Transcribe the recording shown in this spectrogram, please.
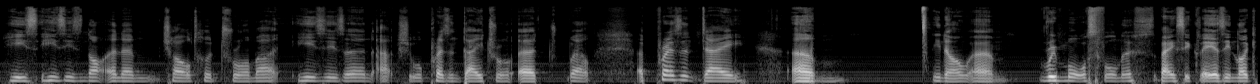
he's his is not an um, childhood trauma. His is an actual present day trauma. Uh, well, a present day, um, you know, um, remorsefulness basically, as in like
